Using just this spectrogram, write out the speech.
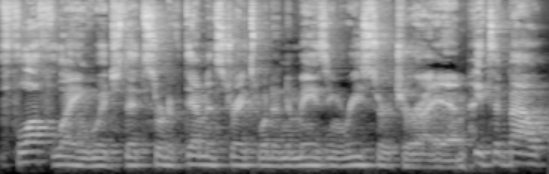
fluff language that sort of demonstrates what an amazing researcher I am. It's about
